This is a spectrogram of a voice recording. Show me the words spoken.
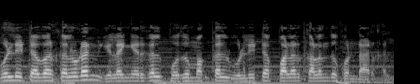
உள்ளிட்டவர்களுடன் இளைஞர்கள் பொதுமக்கள் உள்ளிட்ட பலர் கலந்து கொண்டார்கள்.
